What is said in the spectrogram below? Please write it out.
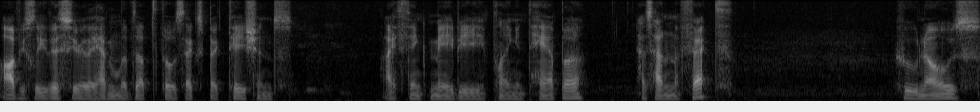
Obviously, this year they haven't lived up to those expectations. I think maybe playing in Tampa has had an effect. Who knows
